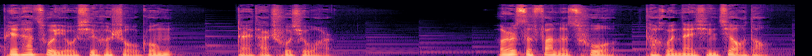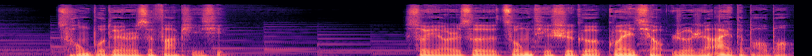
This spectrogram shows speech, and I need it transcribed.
陪他做游戏和手工，带他出去玩。儿子犯了错，他会耐心教导，从不对儿子发脾气。所以儿子总体是个乖巧惹人爱的宝宝。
